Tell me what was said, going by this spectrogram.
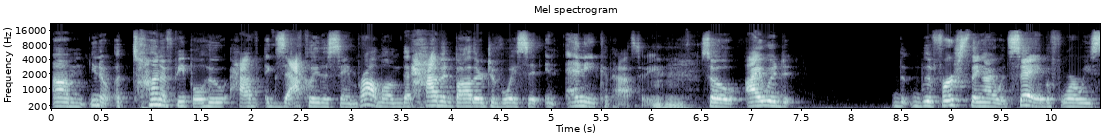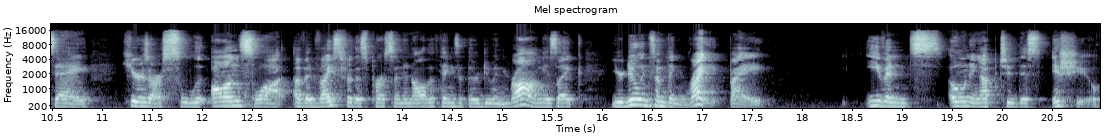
um, you know, a ton of people who have exactly the same problem that haven't bothered to voice it in any capacity. So I would the, the first thing I would say before we say, here's our sl- onslaught of advice for this person and all the things that they're doing wrong is like, you're doing something right by even owning up to this issue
